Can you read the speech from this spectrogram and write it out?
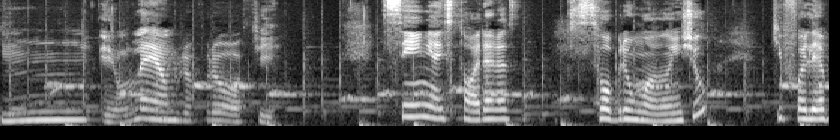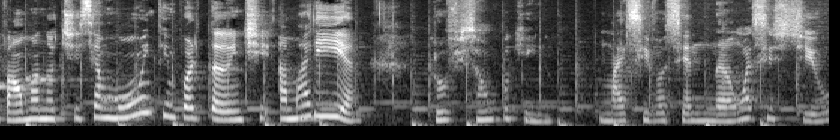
Hum, eu lembro, Prof. Sim, a história era sobre um anjo que foi levar uma notícia muito importante a Maria. Prof, só um pouquinho. Mas se você não assistiu,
